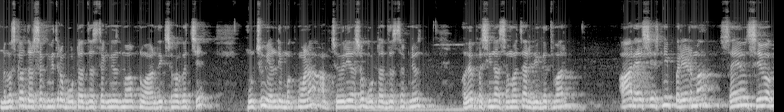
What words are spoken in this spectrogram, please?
નમસ્કાર દર્શક મિત્રો, બોટાદ દસ્તક ન્યૂઝમાં આપનું હાર્દિક સ્વાગત છે. હું છું એલડી મકવાણા, આપ જોઈ રહ્યા છો બોટાદ દસ્તક ન્યૂઝ. હવે પછીના સમાચાર વિગતવાર. આરએસએસની પરેડમાં સ્વયંસેવક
